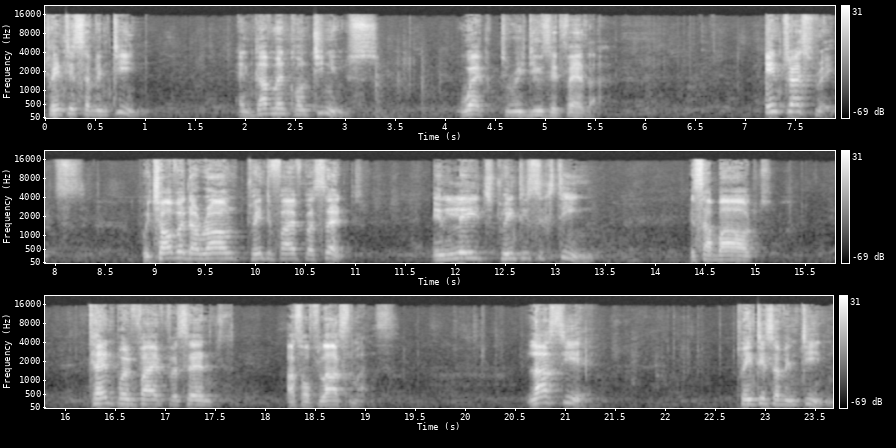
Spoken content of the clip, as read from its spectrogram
2017, and government continues work to reduce it further. Interest rates, which hovered around 25% in late 2016, is about 10.5% as of last month. Last year, 2017,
